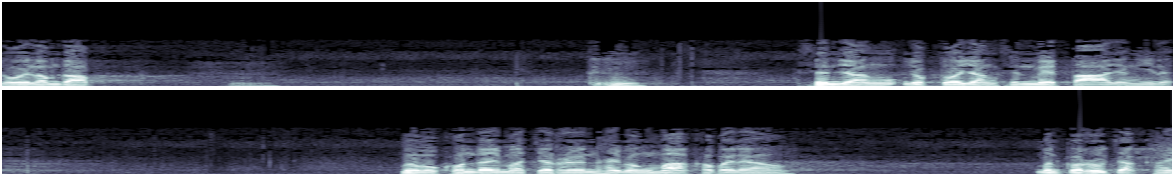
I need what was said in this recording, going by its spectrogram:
โดยลำดับ เช่นอย่างยกตัวอย่างเช่นเมตตาอย่างนี้แหละ เมื่อบุคคลใดมาเจริญให้มากๆเข้าไปแล้ว มันก็รู้จักให้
